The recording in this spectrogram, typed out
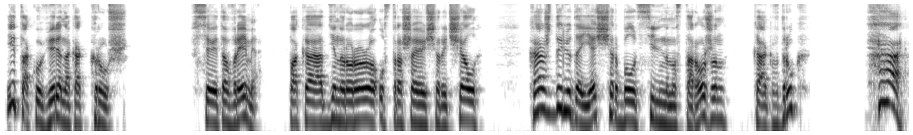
и так уверенно, как Круш. Все это время Пока один Ророро устрашающе рычал, каждый людоящер был сильно насторожен, как вдруг... «Ха!»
